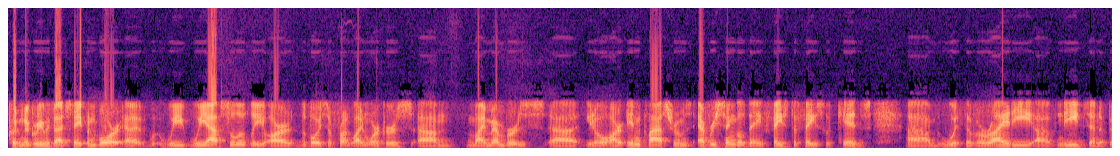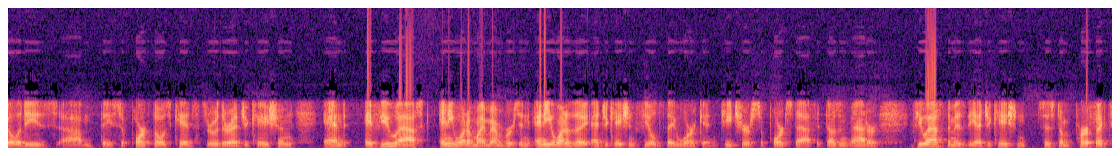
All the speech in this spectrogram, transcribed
couldn't agree with that statement more. Uh, we we absolutely are the voice of frontline workers. Um, my members, uh, you know, are in classrooms every single day, face to face with kids, um, with a variety of needs and abilities. Um, they support those kids through their education. And if you ask any one of my members in any one of the education fields they work in, teacher, support staff, it doesn't matter. If you ask them, is the education system perfect?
